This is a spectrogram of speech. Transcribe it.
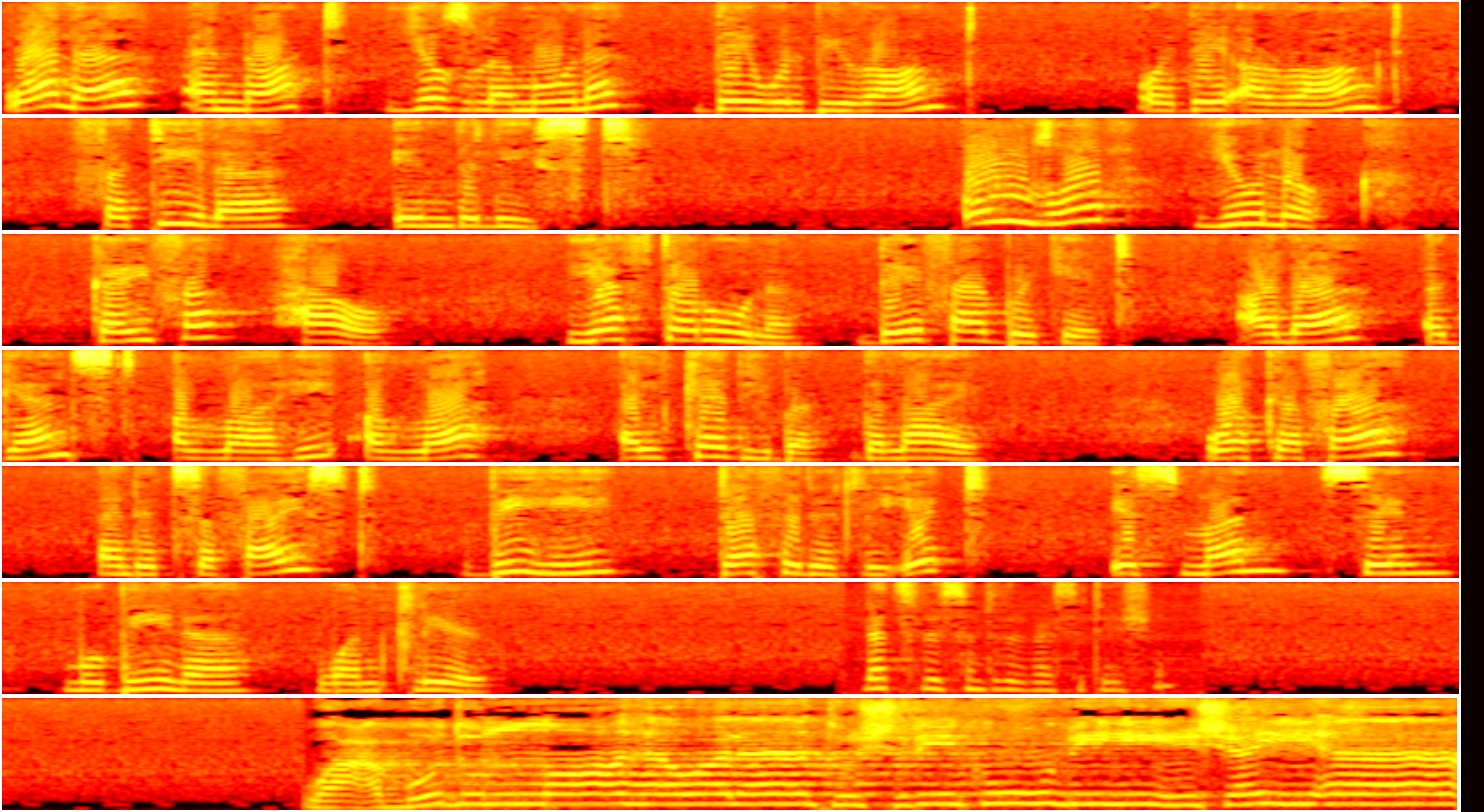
wala and not yuzlamuna they will be wronged or they are wronged. fatila in the least. unzur you look kaifa how yaftaruna they fabricate ala against Allahi Allah al-kadhiba the lie wakafa and it sufficed bihi definitely it isman sin mubina one clear let's listen to the recitation واعبدوا الله ولا تشركوا به شيئا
